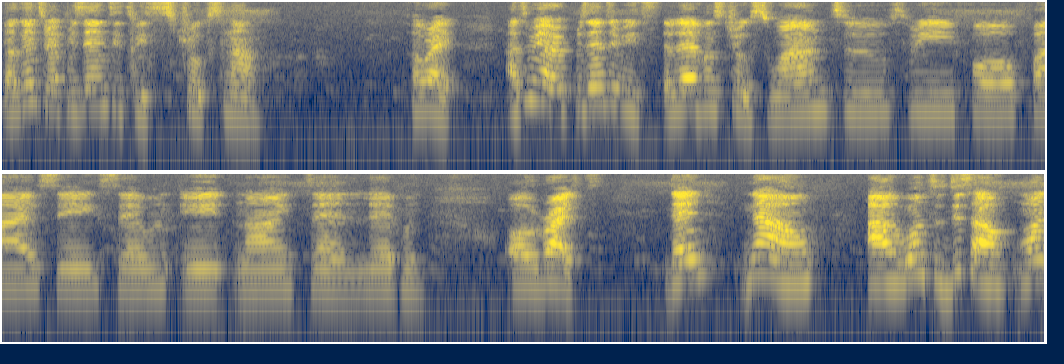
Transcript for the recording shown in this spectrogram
you are going to represent it with strokes now. All assuming you are representing with 11 strokes 1 2 3 4 5 6 7 8 9 10 11 all right then now I want to this are one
